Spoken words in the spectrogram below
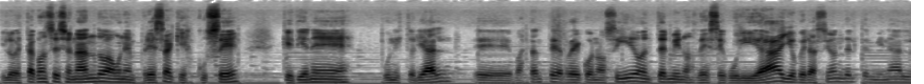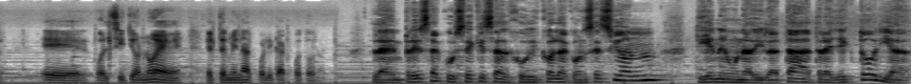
Y lo está concesionando a una empresa que es QC, que tiene un historial eh, bastante reconocido en términos de seguridad y operación del terminal eh, o el sitio 9, el terminal Policarpo Toro. La empresa que se adjudicó la concesión tiene una dilatada trayectoria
